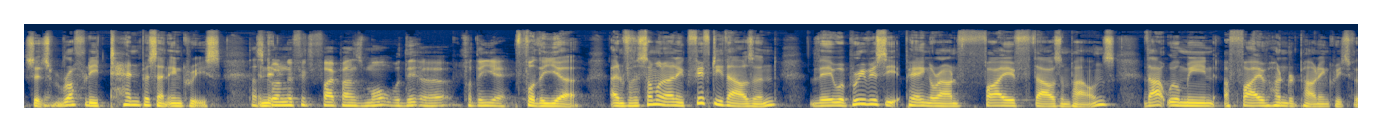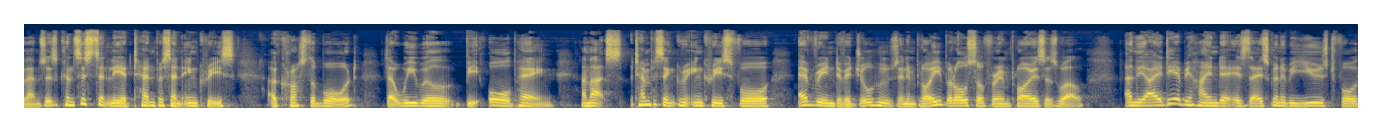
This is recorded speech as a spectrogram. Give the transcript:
So it's roughly 10% increase That's And it- two hundred fifty-five pounds more with the uh, for the year. for the year. And for someone earning 50,000, they were previously paying around 5,000 pounds. That will mean a 500 pound increase for them. So it's consistently a 10% increase across the board that we will be all paying. And that's a 10% increase for every individual who's an employee, but also for employers as well. And the idea behind it is that it's going to be used for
